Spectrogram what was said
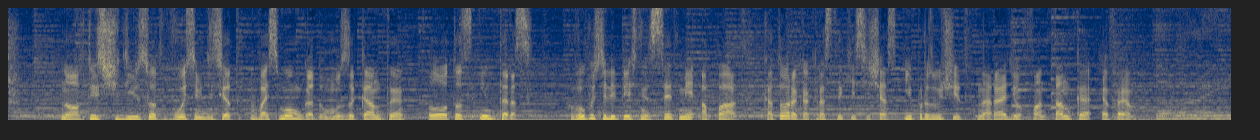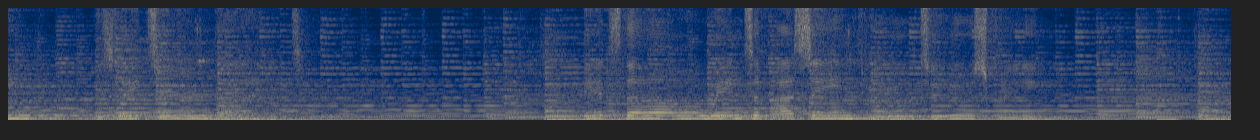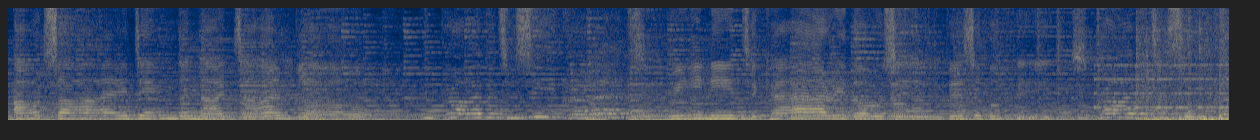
Ну а в 1988 году музыканты Lotus Inters выпустили песню Set Me Apart, которая как раз таки сейчас и прозвучит на радио Фонтанка FM. The winter passing through to spring. Outside in the nighttime glow. In private and secret, we need to carry those invisible things. In private and secret.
